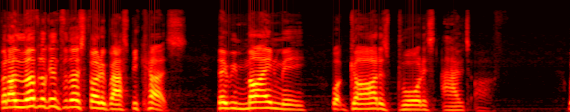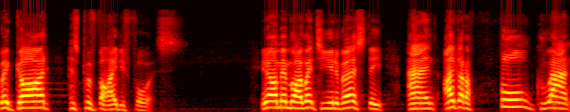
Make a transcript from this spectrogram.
but I love looking for those photographs because they remind me what God has brought us out of, where God has provided for us. You know, I remember I went to university and I got a full grant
